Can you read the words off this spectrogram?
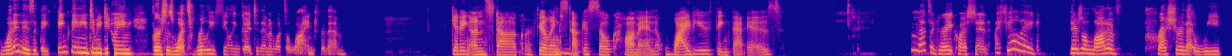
what it is that they think they need to be doing versus what's really feeling good to them and what's aligned for them getting unstuck or feeling mm-hmm. stuck is so common why do you think that is hmm, that's a great question i feel like there's a lot of pressure that we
